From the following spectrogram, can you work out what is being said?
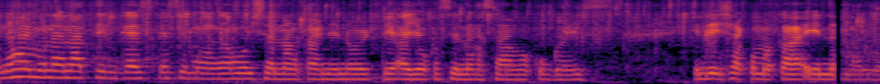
unahin muna natin guys kasi mga ngamoy siya ng carne norte. Ayaw kasi ng asawa ko guys. Hindi siya kumakain ng ano.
